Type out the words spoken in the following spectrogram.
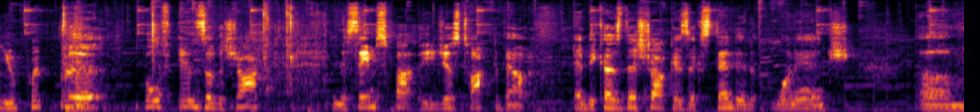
you put the both ends of the shock in the same spot that you just talked about, and because this shock is extended one inch, um,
